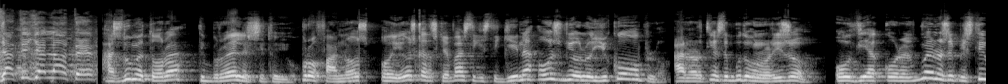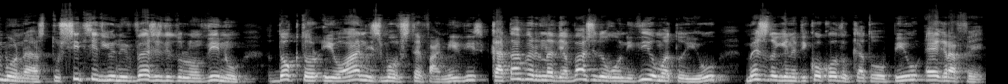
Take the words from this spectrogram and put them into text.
Γιατί γελάτε; Α δούμε τώρα την προέλευση του ιού. Προφανώς ο ιός κατασκευάστηκε στην Κίνα ως βιολογικό όπλο. Αναρωτιέστε πού το γνωρίζω; Ο διακορευμένος επιστήμονας του City University του Λονδίνου, Dr. Ιωάννης Μοβ Στεφανίδης, κατάφερε να διαβάσει το γονιδίωμα του ιού μέσα στο γενετικό κώδικα του οποίου έγραφε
